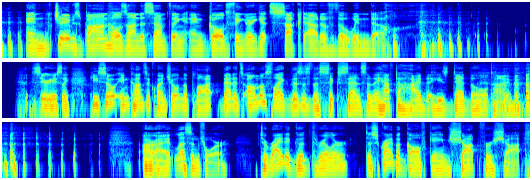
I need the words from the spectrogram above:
and James Bond holds onto something, and Goldfinger gets sucked out of the window. Seriously, he's so inconsequential in the plot that it's almost like this is the sixth sense and they have to hide that he's dead the whole time. All right, lesson four. To write a good thriller, describe a golf game shot for shot.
